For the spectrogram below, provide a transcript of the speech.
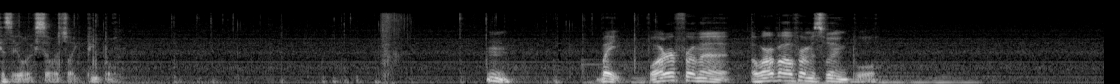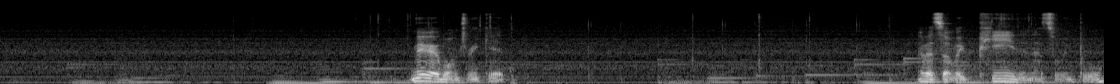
because they look so much like people. Hmm. Wait, water from a, a water bottle from a swimming pool. Maybe I won't drink it. I bet somebody peed in that swimming pool.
